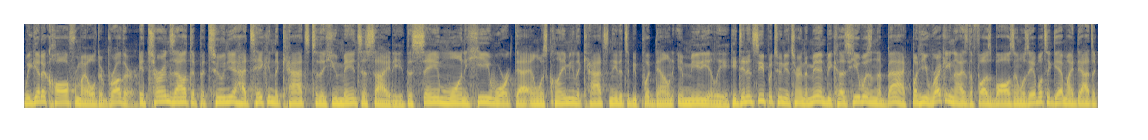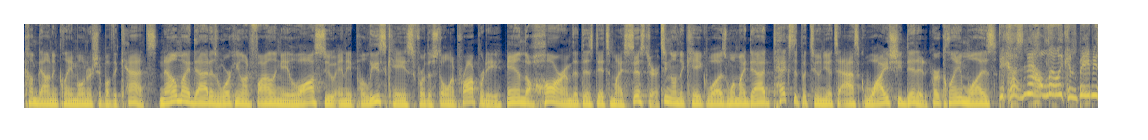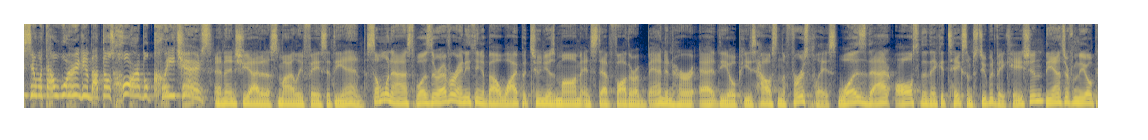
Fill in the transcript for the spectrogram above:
we get a call from my older brother. It turns out that Petunia had taken the cats to the Humane Society, the same one he worked at, and was claiming the cats needed to be put down immediately. He didn't see Petunia turn them in because he was in the back, but he recognized the fuzzballs and was able to get my dad to come down and claim ownership of the cats. Now my dad is working on filing a lawsuit and a police case for the stolen property and the harm that this did to my sister. Icing on the cake was when my dad texted Petunia to ask why she did it. Her claim was, Because now Lily can babysit without worrying about those horrible creatures. and then she added a smiley face at the end. Someone asked, Was there ever anything about why Petunia's mom and stepfather abandoned her at the OP's house in the first place? Was that all so that they could take some stupid vacation? The answer from the OP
